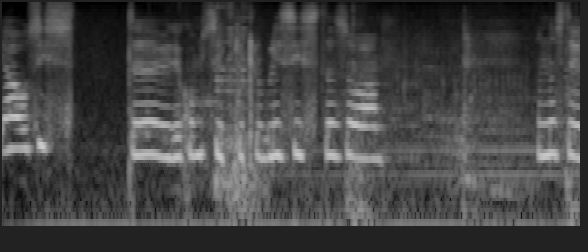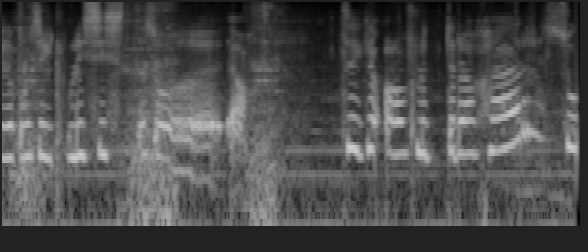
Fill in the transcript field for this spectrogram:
Ja, og siste video kommer sikkert til å bli siste, så Neste video kommer sikkert til å bli siste, så ja. Til jeg avslutter det her, så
